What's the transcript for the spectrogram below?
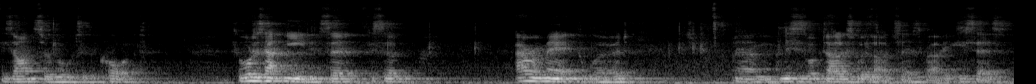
is answerable to the court. So what does that mean? It's a it's a Aramaic word, um, and this is what Dallas Willard says about it. He says,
